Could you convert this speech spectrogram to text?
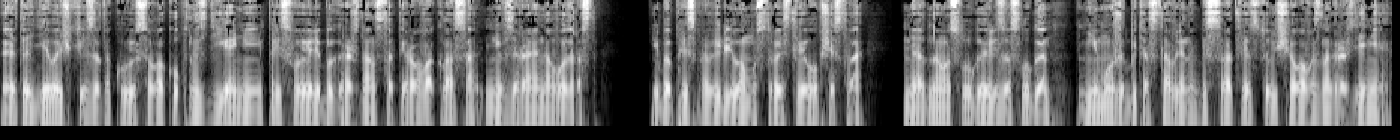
«этой девочке за такую совокупность деяний присвоили бы гражданство первого класса, невзирая на возраст, ибо при справедливом устройстве общества ни одна услуга или заслуга не может быть оставлена без соответствующего вознаграждения.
